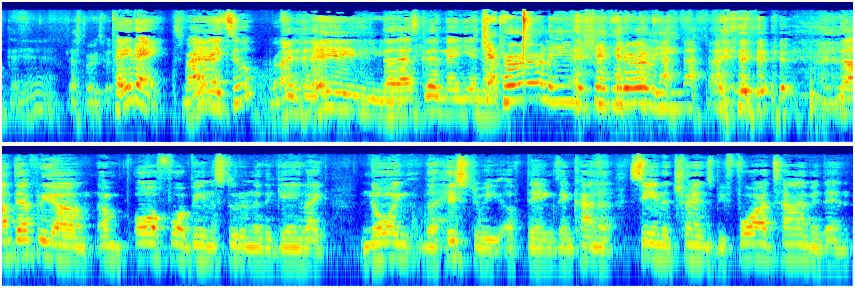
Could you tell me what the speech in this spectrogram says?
okay, Yeah. that's very good. Payday. It's Friday Yeah. too. Right. Hey. no, that's good, man. Yeah. No. check early. Check it early. no, I'm definitely um I'm all for being a student of the game, like knowing the history of things and kind of seeing the trends before our time and then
